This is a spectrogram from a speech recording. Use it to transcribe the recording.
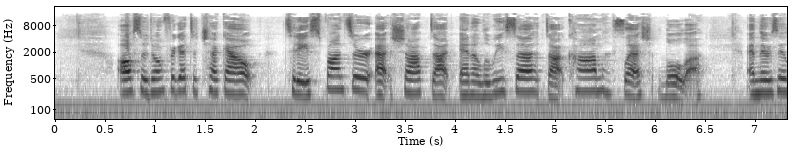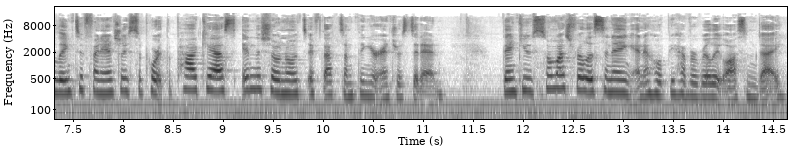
Also, don't forget to check out today's sponsor at shop.analuisa.com slash Lola. And there's a link to financially support the podcast in the show notes if that's something you're interested in. Thank you so much for listening, and I hope you have a really awesome day.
